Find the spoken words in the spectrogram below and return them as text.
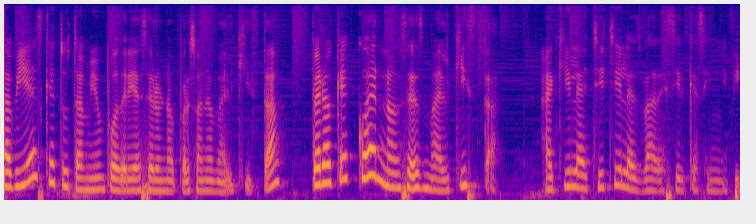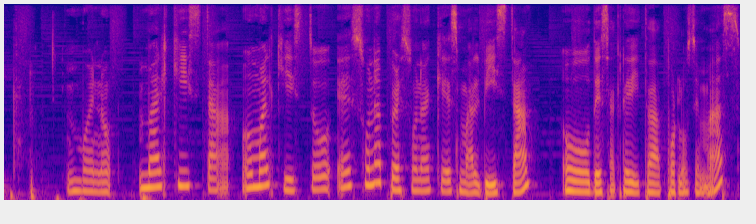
¿Sabías que tú también podrías ser una persona malquista? ¿Pero qué cuernos es malquista? Aquí la chichi les va a decir qué significa. Bueno, malquista o malquisto es una persona que es mal vista o desacreditada por los demás.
